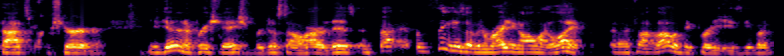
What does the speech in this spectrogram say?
that's for sure. You get an appreciation for just how hard it is. In fact, but the thing is, I've been writing all my life. And I thought well, that would be pretty easy, but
